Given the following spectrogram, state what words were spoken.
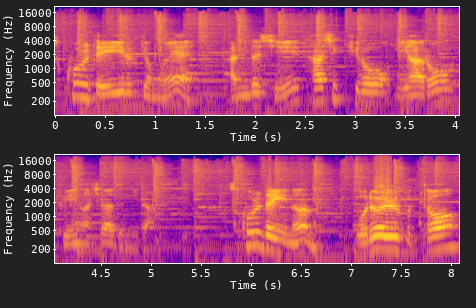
스쿨데이일 경우에 반드시 40km 이하로 주행하셔야 됩니다. 스쿨데이는 월요일부터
